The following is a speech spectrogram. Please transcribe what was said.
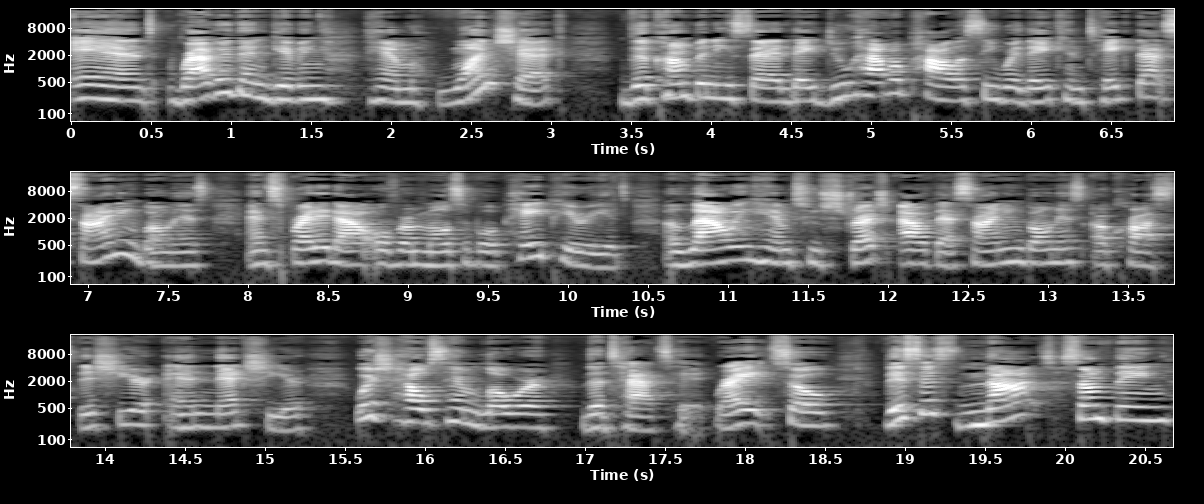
and rather than giving him one check, the company said they do have a policy where they can take that signing bonus and spread it out over multiple pay periods, allowing him to stretch out that signing bonus across this year and next year, which helps him lower the tax hit, right? So this is not something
